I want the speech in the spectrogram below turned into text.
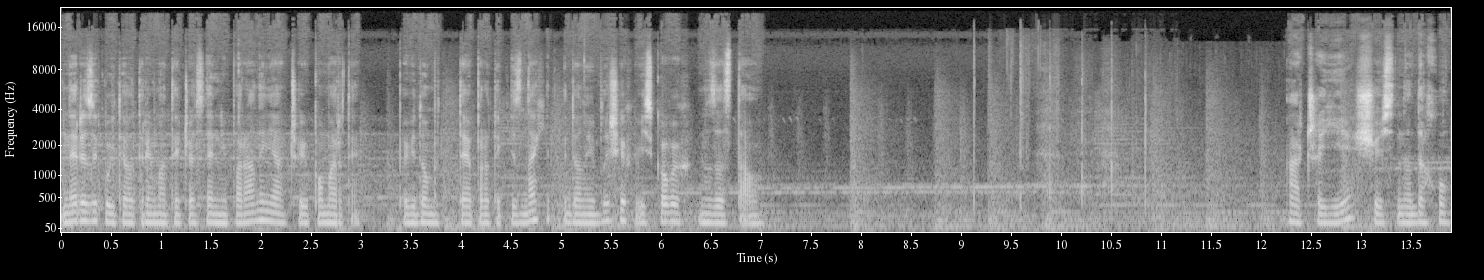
Не ризикуйте отримати чисельні поранення чи померти. Повідомте про такі знахідки до найближчих військових застав. А чи є щось на даху?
